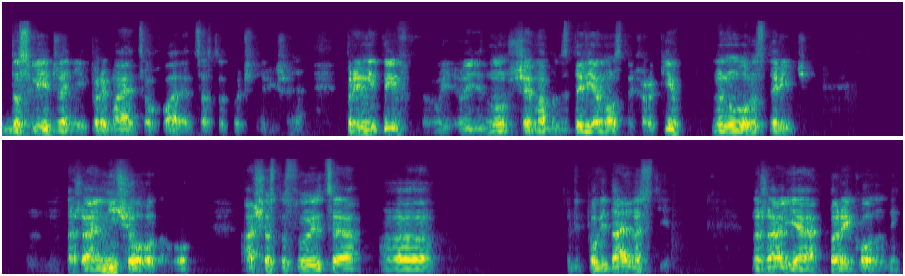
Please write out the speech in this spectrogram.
досліджень приймається, ухвалюється остаточне рішення. Примітив, ну ще, мабуть, з 90-х років минулого сторіччя. На жаль, нічого нового. А що стосується е, відповідальності, на жаль, я переконаний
